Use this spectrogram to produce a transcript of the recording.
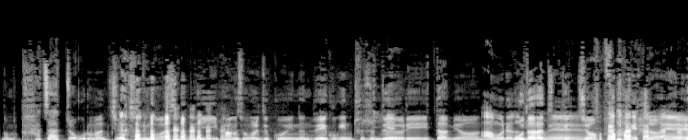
너무 타자 쪽으로만 치우치는 것 같습니다. 이 방송을 듣고 있는 외국인 투수들이 있다면 아무래도 못 좀, 알아듣겠죠. 예, 섭섭하겠죠. 예. 예.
